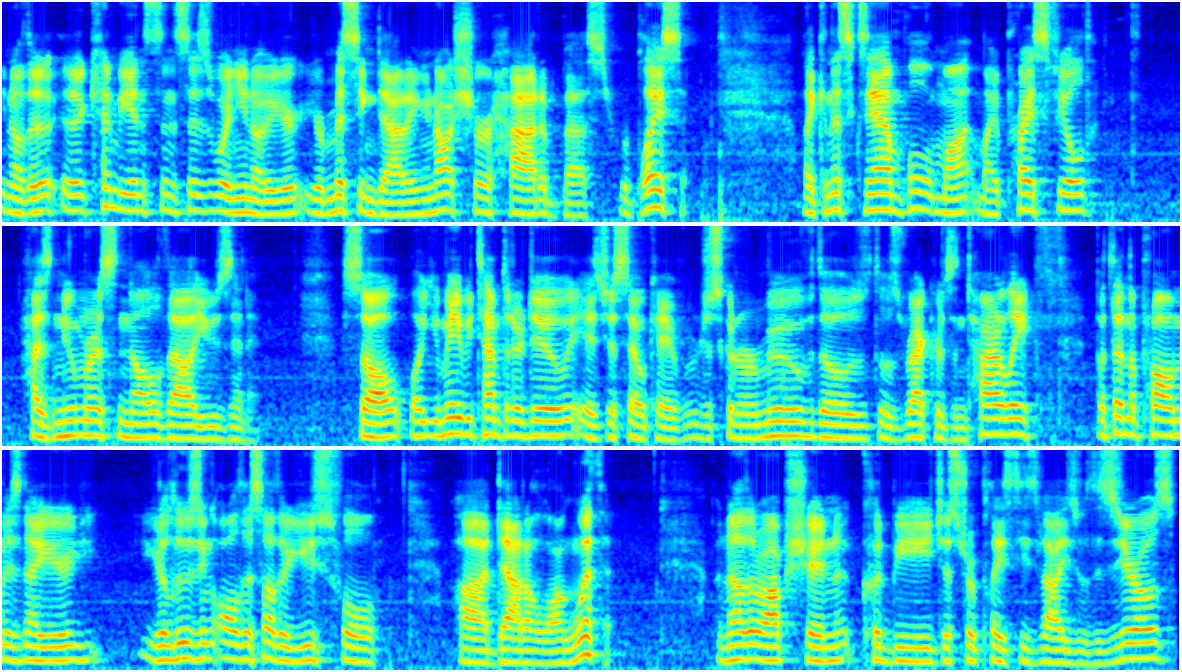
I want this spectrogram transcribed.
you know, there, there can be instances when, you know, you're, you're missing data and you're not sure how to best replace it. Like in this example, my, my price field has numerous null values in it. So what you may be tempted to do is just say, okay, we're just going to remove those those records entirely. But then the problem is now you're you're losing all this other useful uh, data along with it. Another option could be just replace these values with zeros,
